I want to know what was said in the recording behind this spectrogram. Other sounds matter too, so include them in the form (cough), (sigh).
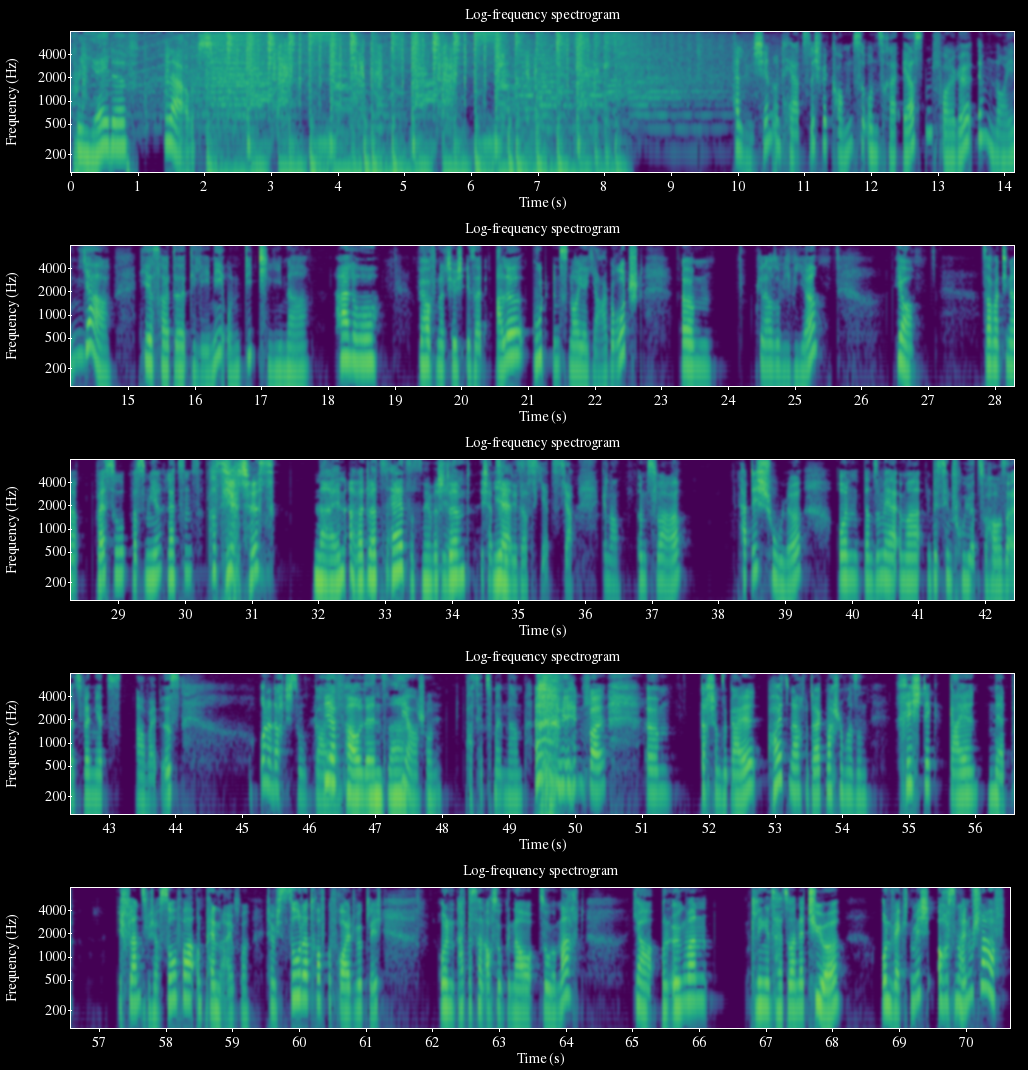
Creative Loud. Hallöchen und herzlich willkommen zu unserer ersten Folge im neuen Jahr. Hier ist heute die Leni und die Tina. Hallo. Wir hoffen natürlich, ihr seid alle gut ins neue Jahr gerutscht. Ähm, genauso wie wir. Ja. Sag mal, Tina, weißt du, was mir letztens (laughs) passiert ist? Nein, aber du erzählst es mir bestimmt. Ja, ich erzähle dir das jetzt, ja. Genau. Und zwar hatte ich Schule und dann sind wir ja immer ein bisschen früher zu Hause, als wenn jetzt Arbeit ist. Und dann dachte ich so, geil. Ihr Faulenzer. Ja, schon. Passt jetzt zu meinem Namen. (laughs) Auf jeden Fall. Ähm, dachte schon so geil. Heute Nachmittag mach ich noch mal so einen richtig geilen Nap. Ich pflanze mich aufs Sofa und penne einfach. Ich habe mich so darauf gefreut, wirklich. Und habe das dann auch so genau so gemacht. Ja, und irgendwann klingelt halt so an der Tür und weckt mich aus meinem Schlaf.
